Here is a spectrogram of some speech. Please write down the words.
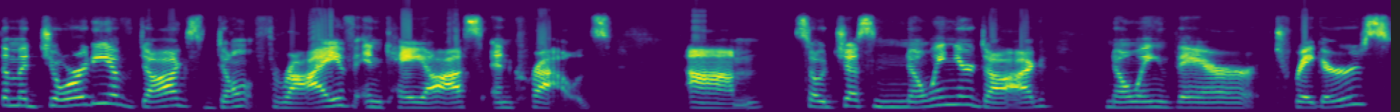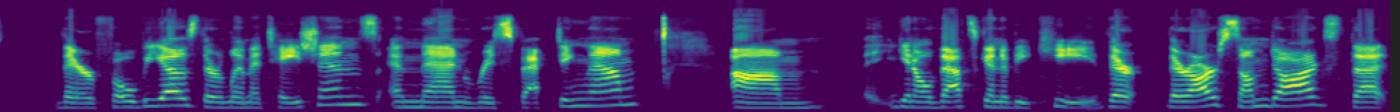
the majority of dogs don't thrive in chaos and crowds. Um, so just knowing your dog, knowing their triggers, their phobias, their limitations, and then respecting them um, you know that's going to be key. There there are some dogs that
